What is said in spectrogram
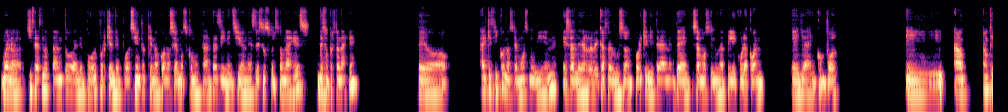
bueno, quizás no tanto al de Paul, porque el de Paul siento que no conocemos como tantas dimensiones de sus personajes, de su personaje, pero al que sí conocemos muy bien es al de Rebecca Ferguson, porque literalmente empezamos en una película con ella y con. Y aunque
